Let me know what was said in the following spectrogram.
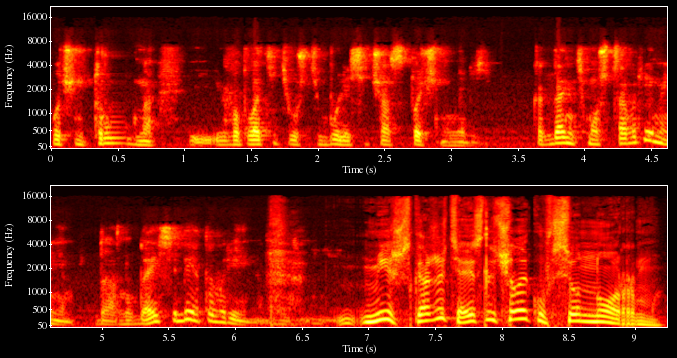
очень трудно и воплотить уж тем более сейчас точно нельзя. Когда-нибудь, может, со временем, да, ну дай себе это время. Миш, скажите, а если человеку все норм,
